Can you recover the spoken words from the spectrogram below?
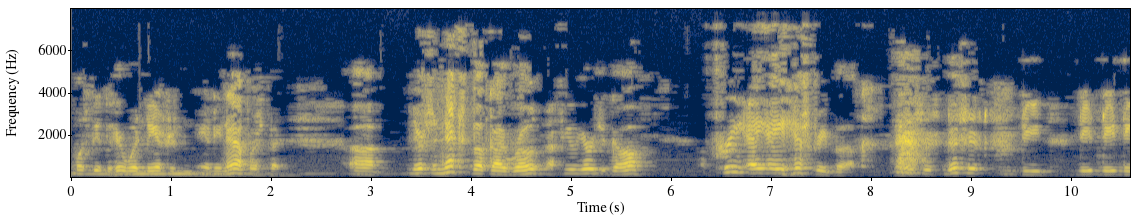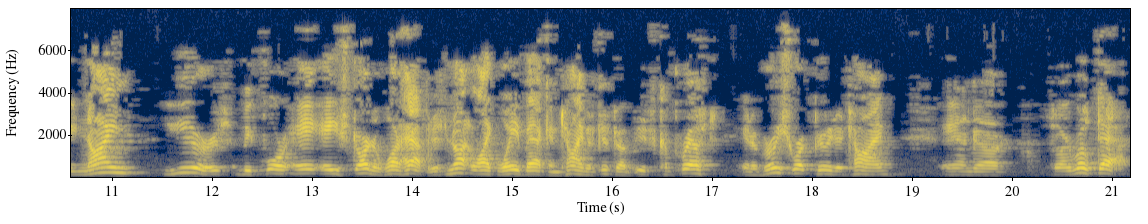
most people here wouldn't be interested in Indianapolis, but, uh, there's the next book I wrote a few years ago, a pre-AA history book. This is, this is the, the, the, the nine years before AA started what happened. It's not like way back in time. It's just a, it's compressed in a very short period of time. And, uh, so I wrote that.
